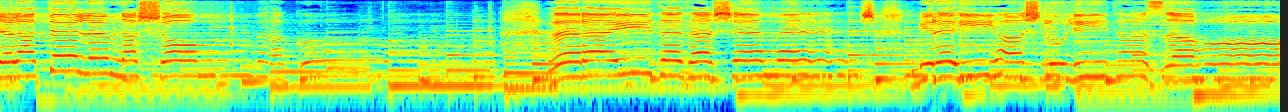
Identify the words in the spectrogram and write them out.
של התלם נשום ורגוע, וראית את השמש בראי השלולית הזהוב.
